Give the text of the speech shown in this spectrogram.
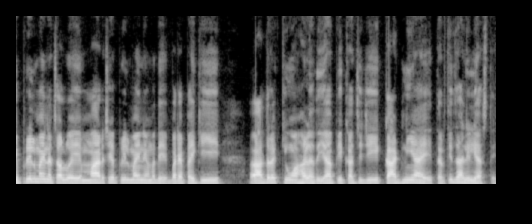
एप्रिल महिना चालू आहे मार्च एप्रिल महिन्यामध्ये बऱ्यापैकी अद्रक किंवा हळद या पिकाची जी काढणी आहे तर ती झालेली असते.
